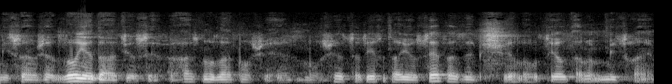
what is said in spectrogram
מצרים שלא ידע את יוסף, ואז נולד משה. משה צריך את היוסף הזה בשביל להוציא אותנו ממצרים.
